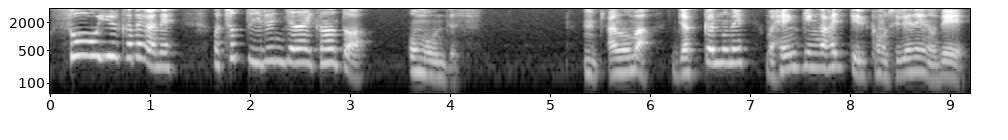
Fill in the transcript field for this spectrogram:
そういう方がね、まあ、ちょっといるんじゃないかなとは思うんです。うん。あの、まあ、若干のね、まあ、偏見が入っているかもしれないので、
